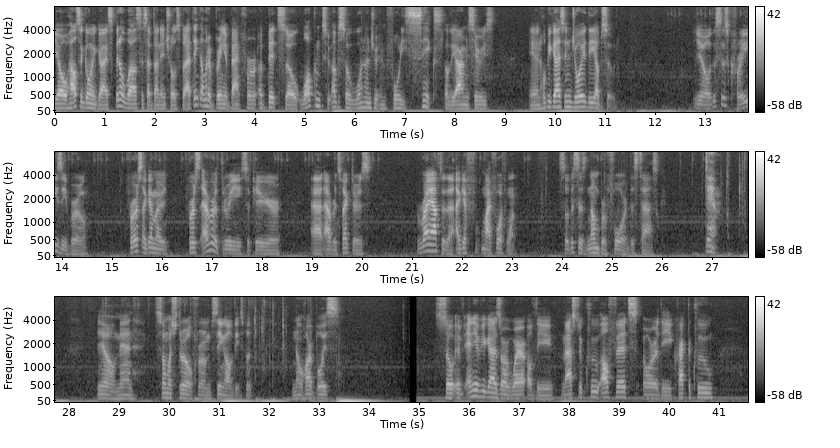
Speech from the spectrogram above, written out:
Yo, how's it going guys? It's been a while since I've done intros, but I think I'm gonna bring it back for a bit, so welcome to episode 146 of the Iron Man series, and hope you guys enjoy the episode. Yo, this is crazy, bro. First, I get my first ever 3 superior at Aberrant Spectres. Right after that, I get my fourth one. So this is number 4, this task. Damn! Yo, man, so much thrill from seeing all of these, but no heart, boys. So if any of you guys are aware of the Master Clue outfits or the Crack the Clue,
